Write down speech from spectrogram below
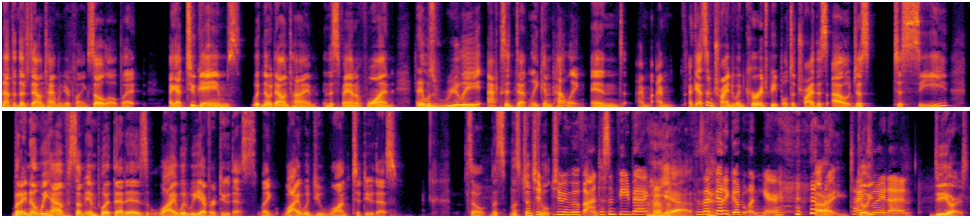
Not that there's downtime when you're playing solo, but I got two games with no downtime in the span of one, and it was really accidentally compelling. And I'm, I'm, I guess I'm trying to encourage people to try this out just to see. But I know we have some input that is, why would we ever do this? Like, why would you want to do this? So let's let's jump Should, to should we move on to some feedback? yeah. Because I've got a good one here. All right, Time's go right in. do yours.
